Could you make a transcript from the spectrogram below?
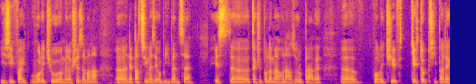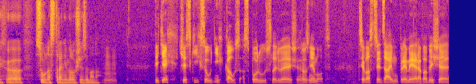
Jiří Fajt, voličů Miloše Zemana, nepatří mezi oblíbence. Jest, takže podle mého názoru právě voliči v těchto případech uh, jsou na straně Miloše Zemana. Hmm. Ty těch českých soudních kaus a sporů sleduješ hrozně moc. Třeba střed zájmu premiéra Babiše,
